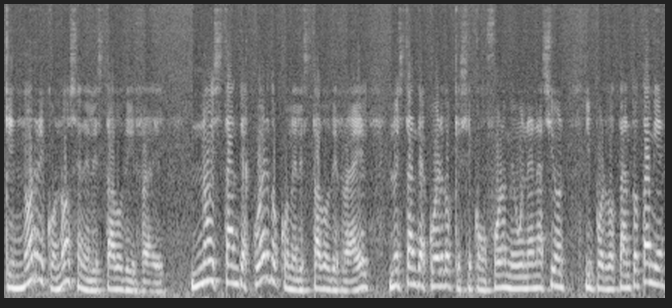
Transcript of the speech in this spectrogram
que no reconocen el Estado de Israel, no están de acuerdo con el Estado de Israel, no están de acuerdo que se conforme una nación y por lo tanto también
